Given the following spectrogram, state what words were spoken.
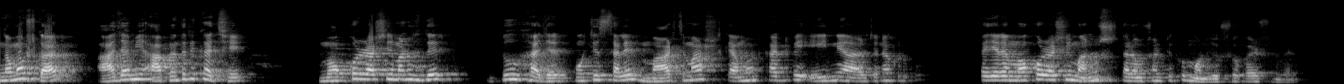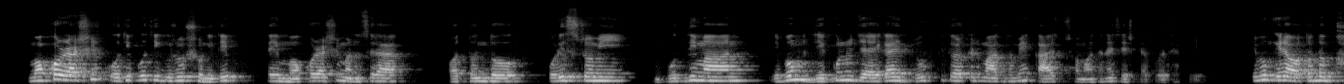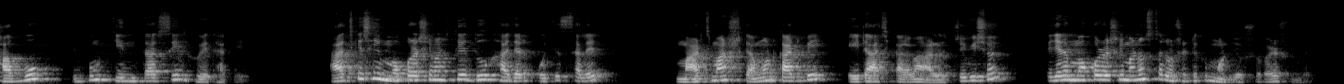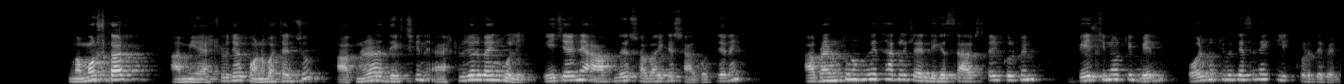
নমস্কার, আজ আমি আপনাদের কাছে মকর রাশির মানুষদের দু হাজার পঁচিশ সালের মার্চ মাস কেমন কাটবে এই নিয়ে আলোচনা করব। তাই যারা মকর রাশির মানুষ, তার অনুষ্ঠানটি খুব মনোযোগ সহকারে শুনবেন। মকর রাশির অধিপতি গ্রহ শনিদেব, তাই মকর রাশির মানুষেরা অত্যন্ত পরিশ্রমী, বুদ্ধিমান এবং যে কোনো জায়গায় যুক্তি তর্কের মাধ্যমে কাজ সমাধানের চেষ্টা করে থাকে এবং এরা অত্যন্ত ভাবুক এবং চিন্তাশীল হয়ে থাকে। আজকে সেই মকর রাশি থেকে দু হাজার পঁচিশ সালের মার্চ মাস কেমন কাটবে, এইটা আজকে আমার আলোচ্য বিষয়। তাই যারা মকর রাশির মানুষ তার অনুষ্ঠানটি খুব মনোযোগ সহকারে শুনবেন নমস্কার, আমি অ্যাস্ট্রোলজার পণবাচার্য। আপনারা দেখছেন অ্যাস্ট্রোলজার বেঙ্গলি। এই চ্যানেলে আপনাদের সবাইকে স্বাগত জানাই। আপনারা নতুন হয়ে থাকলে চ্যানেলটিকে সাবস্ক্রাইব করবেন, বেল চিহ্ন টিপবেন, অল নোটিফিকেশনে ক্লিক করে দেবেন।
